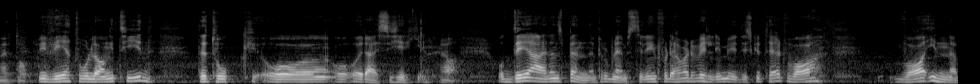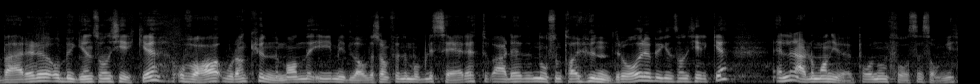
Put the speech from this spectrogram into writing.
Nettopp. Vi vet hvor lang tid det tok å, å, å reise kirken. Ja. Og det er en spennende problemstilling, for det har vært veldig mye diskutert. Hva, hva innebærer det å bygge en sånn kirke, og hva, hvordan kunne man i middelaldersamfunnet mobilisere? Er det noe som tar 100 år å bygge en sånn kirke, eller er det noe man gjør på noen få sesonger?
